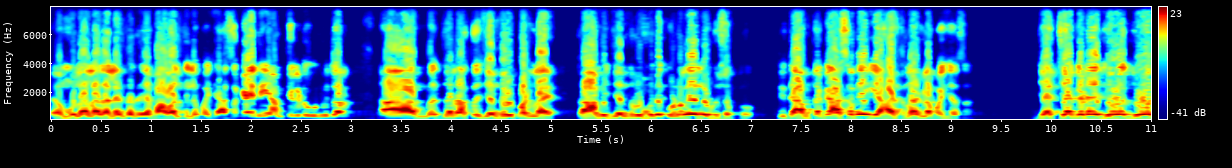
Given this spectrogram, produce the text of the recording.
मुलाला झाल्यानंतर त्याच्या भावाला दिलं पाहिजे. असं काही नाही. आमच्याकडे उमेदवार जर असं जनरल पडलाय तर आम्ही जनरलमध्ये कोणालाही लढू शकतो. तिथे आमचा काय असं नाही की हाच लढला पाहिजे असं. ज्याच्याकडे जो जो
